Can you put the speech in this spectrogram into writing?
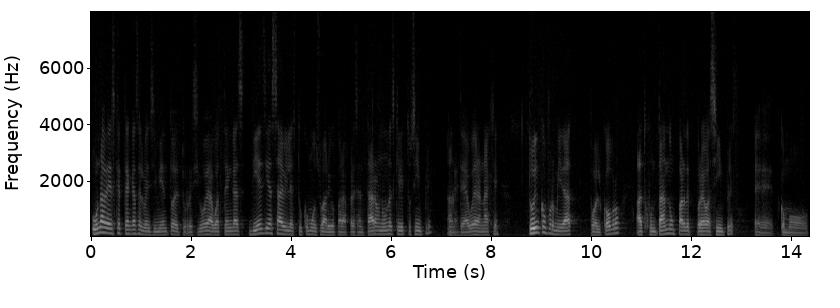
una vez que tengas el vencimiento de tu recibo de agua, tengas 10 días hábiles tú como usuario para presentar un, escrito simple ante agua y drenaje, tu inconformidad por el cobro, adjuntando un par de pruebas simples, eh, como,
